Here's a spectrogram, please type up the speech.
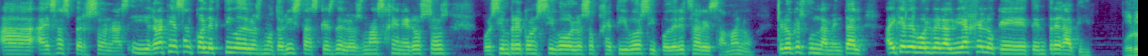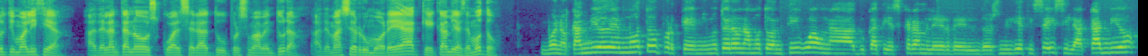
a, esas personas. Y gracias al colectivo de los motoristas, que es de los más generosos, pues siempre consigo los objetivos y poder echar esa mano. Creo que es fundamental. Hay que devolver al viaje lo que te entrega a ti. Por último, Alicia, adelántanos cuál será tu próxima aventura. Además, se rumorea que cambias de moto. Bueno, cambio de moto porque mi moto era una moto antigua, una Ducati Scrambler del 2016 y la cambio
